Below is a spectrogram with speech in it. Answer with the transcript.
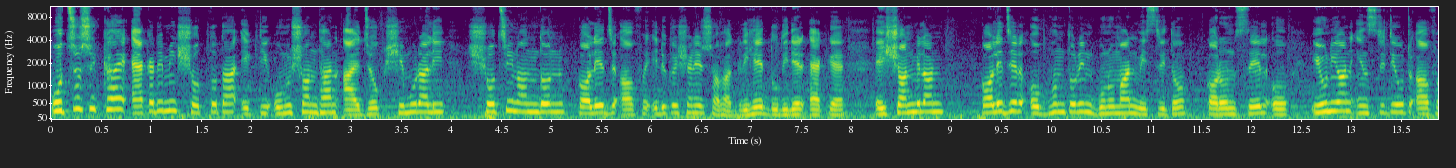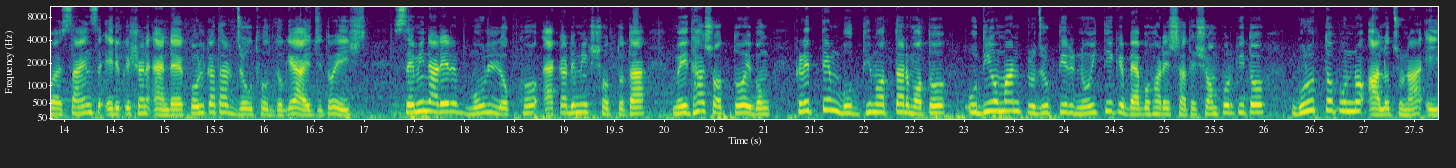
উচ্চশিক্ষায় একাডেমিক সত্যতা একটি অনুসন্ধান আয়োজক শিমুর আলী শচীনন্দন কলেজ অফ এডুকেশনের সভাগৃহে দুদিনের এক, এই সম্মেলন কলেজের অভ্যন্তরীণ গুণমান মিশ্রিত, করণ সেল ও Union Institute of Science Education and কলকাতার যৌথ উদ্যোগে আয়োজিত এই সেমিনারের মূল লক্ষ্য একাডেমিক সত্যতা মেধাসত্ত্ব এবং কৃত্রিম বুদ্ধিমত্তার মতো উদীয়মান প্রযুক্তির নৈতিক ব্যবহারের সাথে সম্পর্কিত গুরুত্বপূর্ণ আলোচনা এই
